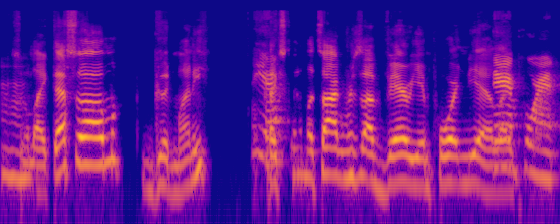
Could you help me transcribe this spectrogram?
So Mhm. like that's um good money. Yeah, Like cinematographers are very important. Yeah, very like important.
